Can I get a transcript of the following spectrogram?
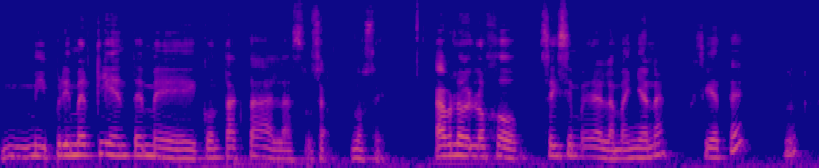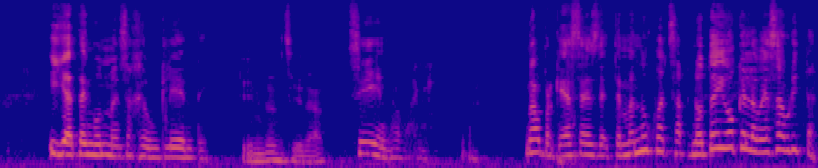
mi primer cliente me contacta a las, o sea, no sé, abro el ojo seis y media de la mañana, siete, y ya tengo un mensaje de un cliente. Qué intensidad. Sí, no, bueno. No, porque ya sabes, te mando un WhatsApp. No te digo que lo veas ahorita,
